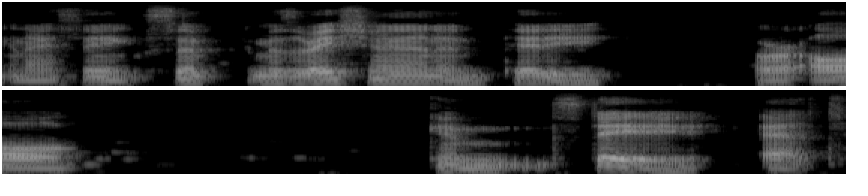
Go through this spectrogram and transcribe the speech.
And I think commiseration and pity are all can stay at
